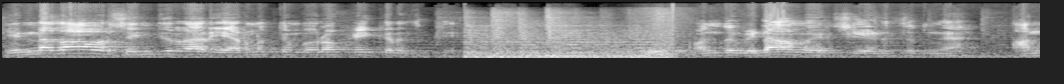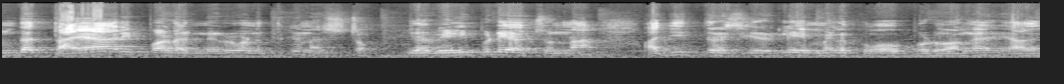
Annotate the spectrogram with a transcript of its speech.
என்னதான் அவர் செஞ்சிடறாரு இரநூத்தம்பது ரூபா கேட்குறதுக்கு வந்து விடாமுயற்சி எடுத்துக்கங்க. அந்த தயாரிப்பாளர் நிறுவனத்துக்கு நஷ்டம். இதை வெளிப்படையாக சொன்னால் அஜித் ரசிகர்கள் என் மேலே கோவப்படுவாங்க. அது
